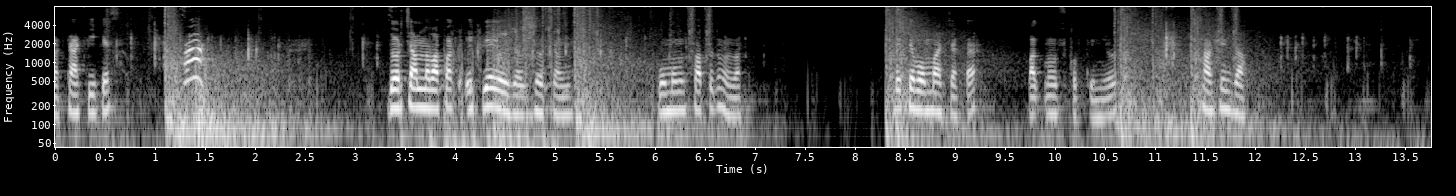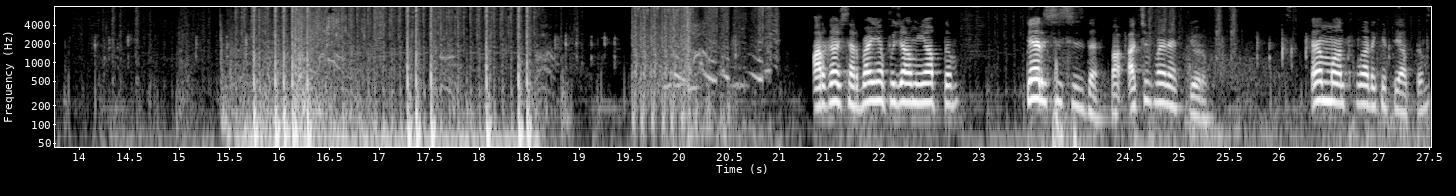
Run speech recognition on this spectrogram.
Bak taktiği kes. Ha! Dört canlı bak bak FBI olacağız dört canlı. Bombamız patladı mı bak. Bekle bomba atacaklar. Bak no scope deniyor. Tamam şimdi al. Arkadaşlar ben yapacağımı yaptım. Dersi sizde. Bak açık ve net diyorum. En mantıklı hareketi yaptım.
